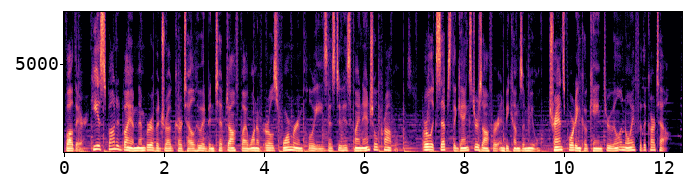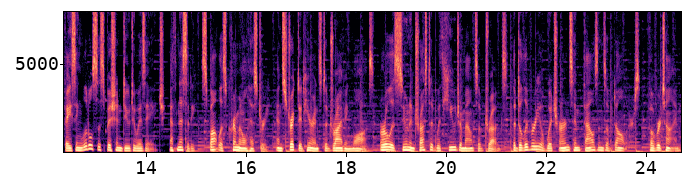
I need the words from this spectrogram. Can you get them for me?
While there, he is spotted by a member of a drug cartel who had been tipped off by one of Earl's former employees as to his financial problems. Earl accepts the gangster's offer and becomes a mule, transporting cocaine through Illinois for the cartel facing little suspicion due to his age, ethnicity, spotless criminal history, and strict adherence to driving laws. Earl is soon entrusted with huge amounts of drugs, the delivery of which earns him thousands of dollars. Over time,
